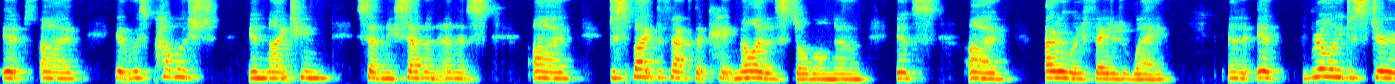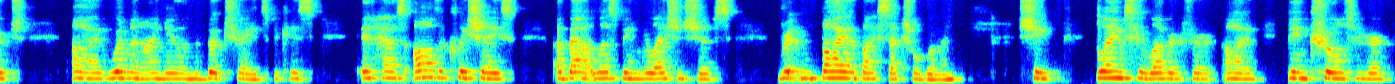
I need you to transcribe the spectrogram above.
it uh, it was published in 1977 and it's uh, despite the fact that Kate Millett is still well known, it's uh, utterly faded away. And it really disturbed uh, women I knew in the book trades because it has all the cliches about lesbian relationships written by a bisexual woman. She blames her lover for uh, being cruel to her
